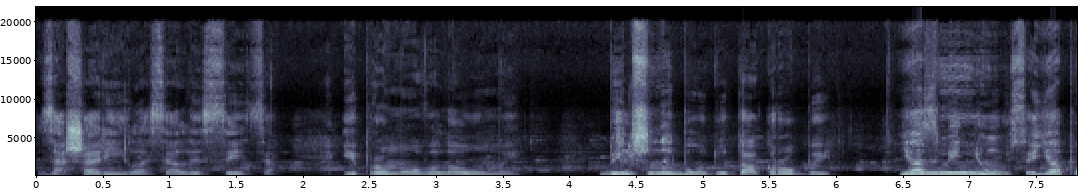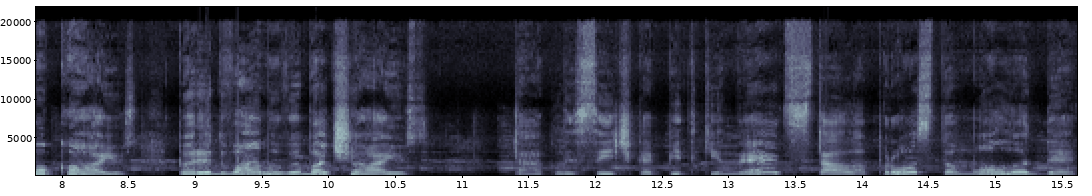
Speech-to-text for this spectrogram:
Зашарілася лисиця і промовила умить. більш не буду так робить. Я змінюся, я покаюсь, перед вами вибачаюсь. Так лисичка під кінець стала просто молодець.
